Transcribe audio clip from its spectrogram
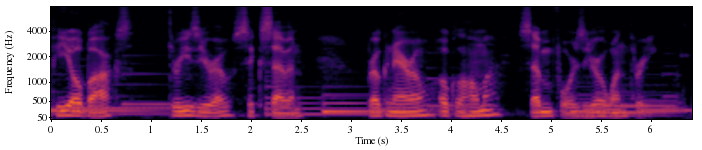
P.O. Box 3067, Broken Arrow, Oklahoma 74013.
